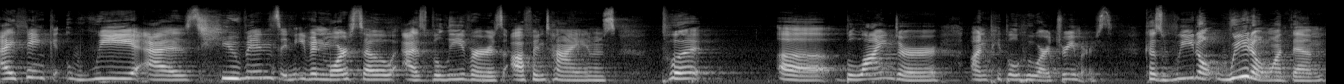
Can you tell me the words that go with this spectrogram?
I think we as humans, and even more so as believers, oftentimes put a blinder on people who are dreamers because we don't we don't want them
